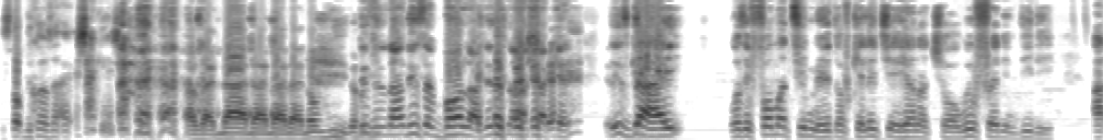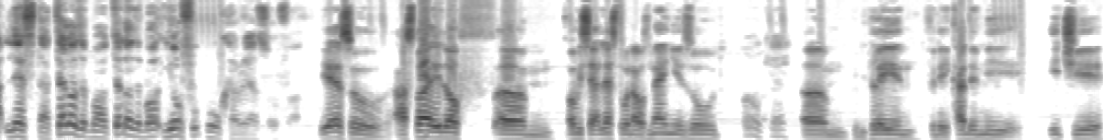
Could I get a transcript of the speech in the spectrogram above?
He stopped the car. I was like, Asake, Asake. I was like, nah, nah, nah, nah, not me. Not This me. is not this is a baller. This is not Asake. This guy was a former teammate of Kelechi Iheanacho, Wilfred Ndidi at Leicester. Tell us about tell us about your football career so far. Yeah, so I started off um, obviously at Leicester when I was nine years old. Okay. um, been playing for the academy each year.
